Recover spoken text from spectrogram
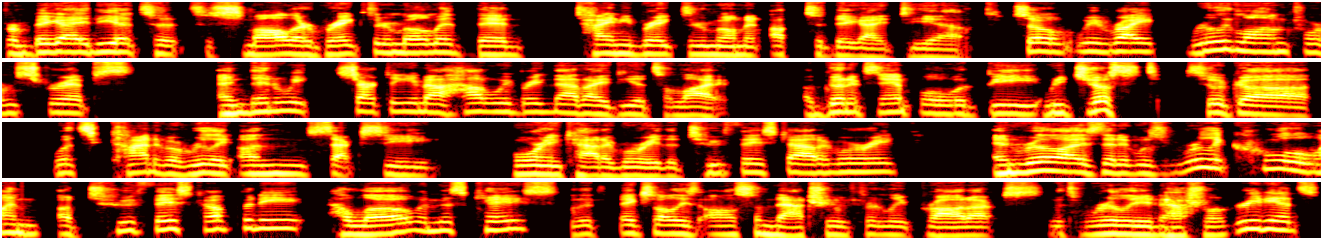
from big idea to, to smaller breakthrough moment than tiny breakthrough moment up to big idea. So we write really long form scripts and then we start thinking about how do we bring that idea to life. A good example would be we just took a what's kind of a really unsexy, boring category, the toothpaste category, and realized that it was really cool when a toothpaste company, Hello in this case, that makes all these awesome naturally friendly products with really natural ingredients.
